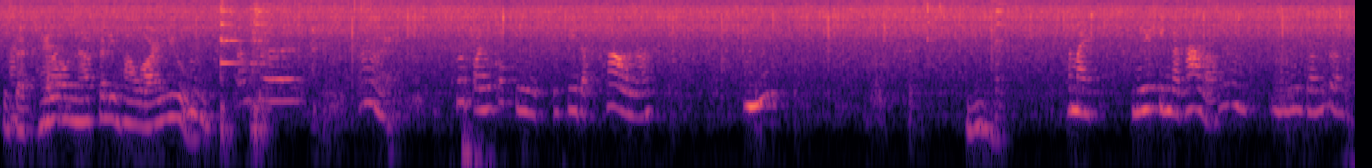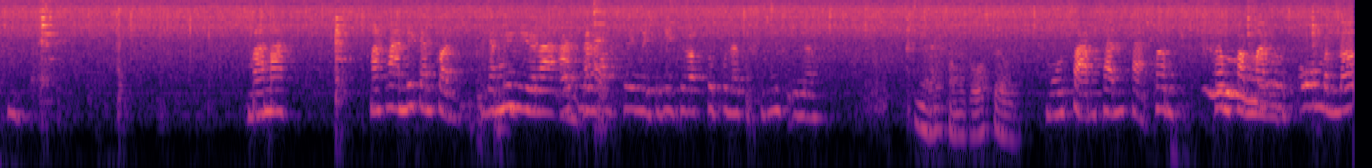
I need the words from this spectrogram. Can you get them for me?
She said Hello Natalie how are you I'm good. อืมคือตอนนี้ก็กินกินกับข้าวนะอืม ทำไมหนูจะกินกับข้าวเหรออืมอืมจังเลยมามามาทานด้วยกันก่อน ยังไม่มีเวลาอ่าน Ah, เท่าไหร่ ik twee met die terwijl ik op een actief in een เนี่ยสองโรสเซลหมูสามชั้นค่ะ เพิ่มเพิ่มความมัน Oh, maar na.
